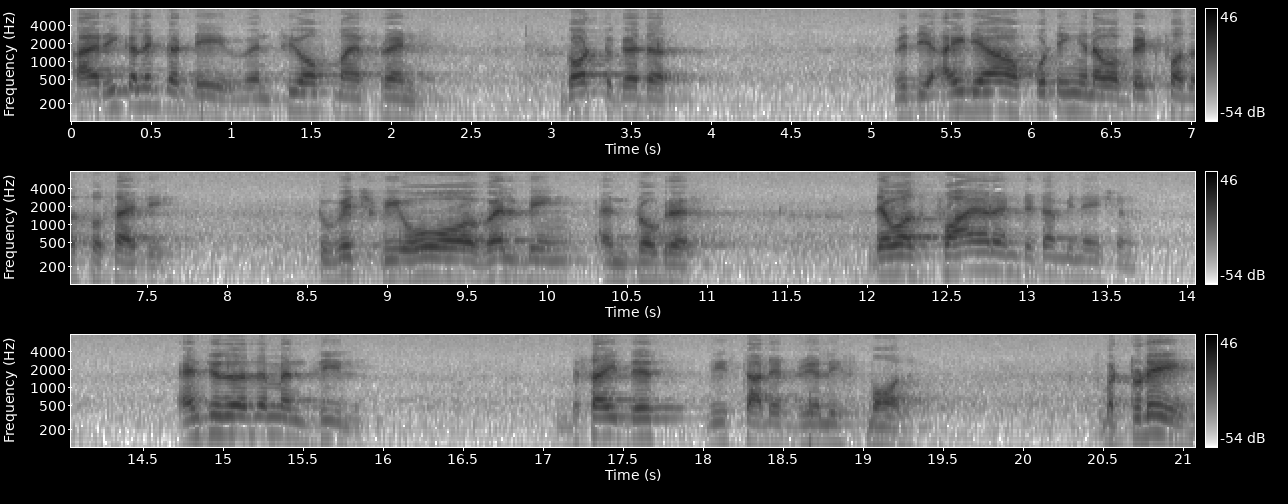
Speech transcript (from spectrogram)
I recollect the day when few of my friends got together with the idea of putting in our bid for the society to which we owe our well-being and progress. There was fire and determination, enthusiasm and zeal. Beside this, we started really small. But today,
